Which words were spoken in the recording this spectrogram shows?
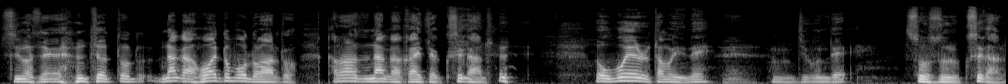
すいません。ちょっとなんかホワイトボードがあると必ず何か書いてる癖がある。覚えるためにね、うん、自分でそうする癖がある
